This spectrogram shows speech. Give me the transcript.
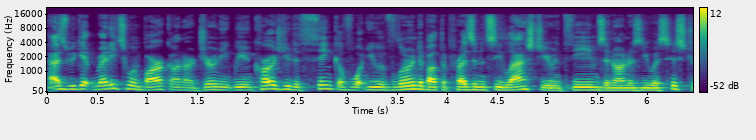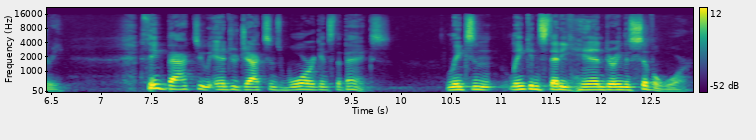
As we get ready to embark on our journey, we encourage you to think of what you have learned about the presidency last year in themes and honors U.S. history. Think back to Andrew Jackson's war against the banks, Lincoln, Lincoln's steady hand during the Civil War,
